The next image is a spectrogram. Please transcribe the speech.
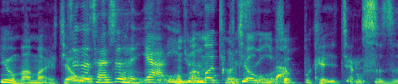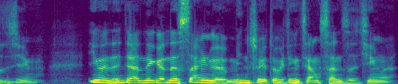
因为我妈妈也教我，这个才是很讶异，我妈妈教我说不可以讲四字经，因为人家那个那三个名嘴都已经讲三字经了。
